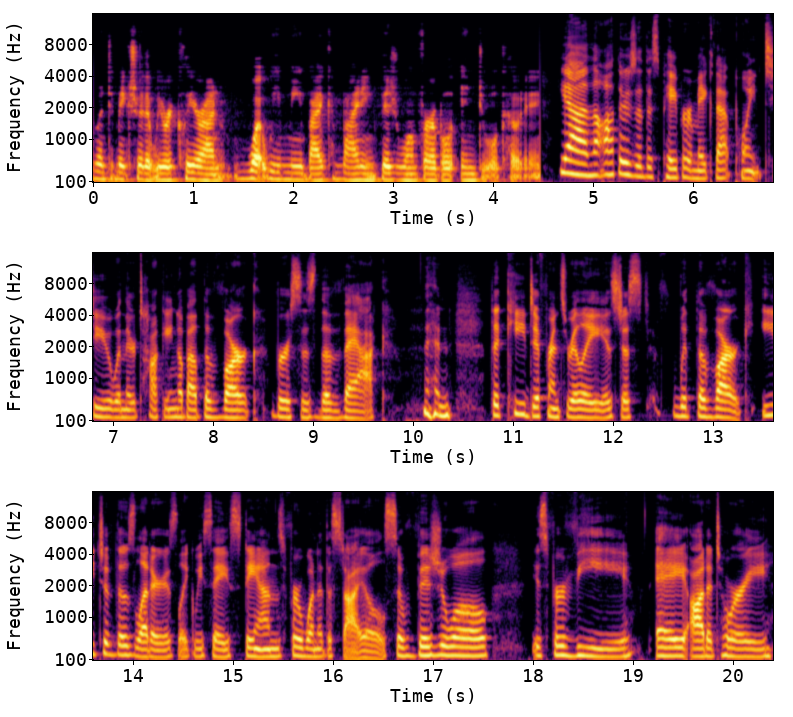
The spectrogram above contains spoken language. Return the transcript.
want to make sure that we were clear on what we mean by combining visual and verbal in dual coding. Yeah, and the authors of this paper make that point too when they're talking about the VARK versus the VAK. And the key difference really is just with the VARK, each of those letters, like we say, stands for one of the styles. So visual is for V, A, auditory,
